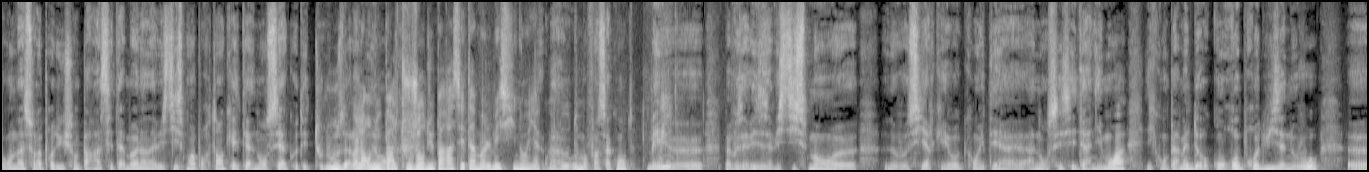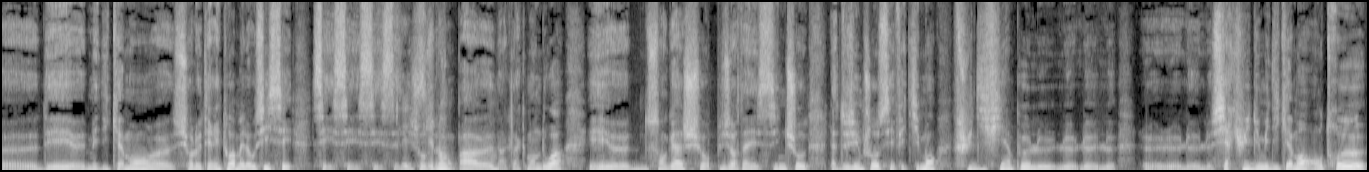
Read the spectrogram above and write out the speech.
on a sur la production de paracétamol un investissement important qui a été annoncé à côté de Toulouse. Alors, Voilà, on nous parle toujours du paracétamol. Paracétamol, mais sinon, il y a quoi Bah d'autre oui, enfin ça compte. Mais Oui. euh, bah, vous avez des investissements euh, Novocirque et autres qui ont été euh, annoncés ces derniers mois et qui vont permettre de, qu'on reproduise à nouveau euh, des médicaments sur le territoire. Mais là aussi, c'est, c'est, c'est, les choses ne se font pas Mm. d'un claquement de doigts et s'engagent sur plusieurs années. C'est une chose. La deuxième chose, c'est effectivement fluidifier un peu le, le, le, le, circuit du médicament entre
